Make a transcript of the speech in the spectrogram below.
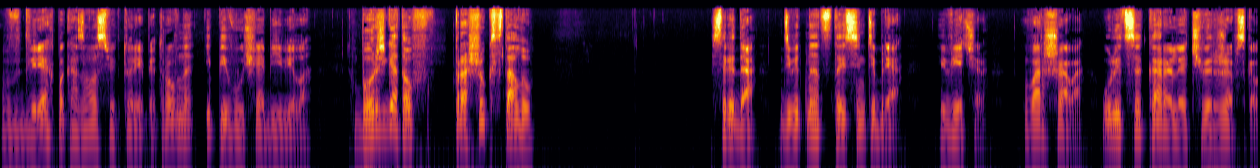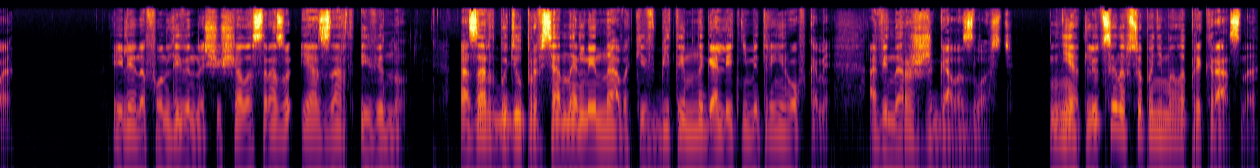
В дверях показалась Виктория Петровна и певуче объявила. «Борщ готов. Прошу к столу». Среда, 19 сентября. Вечер. Варшава, улица Кароля Чвержевского. Елена фон Ливен ощущала сразу и азарт, и вину. Азарт будил профессиональные навыки, вбитые многолетними тренировками, а вина разжигала злость. Нет, Люцина все понимала прекрасно.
